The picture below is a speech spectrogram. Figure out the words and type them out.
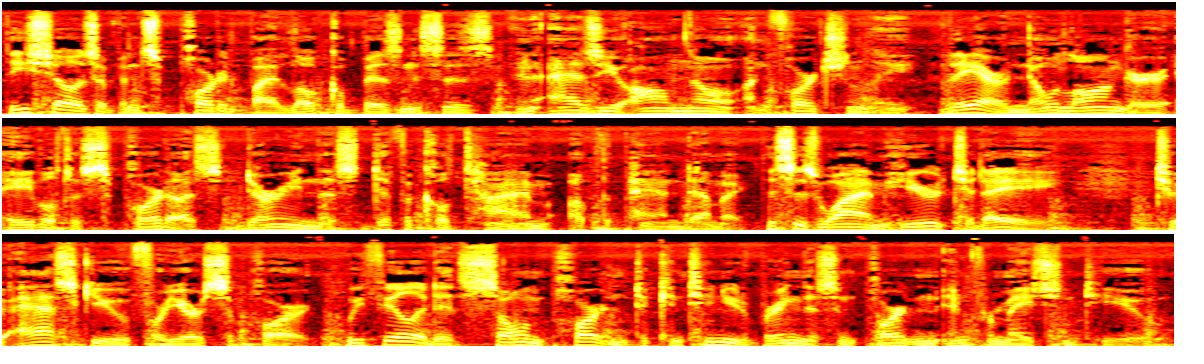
These shows have been supported by local businesses, and as you all know, unfortunately, they are no longer able to support us during this difficult time of the pandemic. This is why I'm here today to ask you for your support. We feel it is so important to continue to bring this important information to you.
